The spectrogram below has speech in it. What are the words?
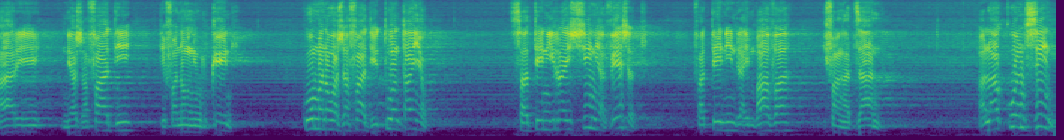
ary ny azafady dia fanao ny olon-kendry. Koa manao azafady etoa an-tagnako, tsa teny iray sy ny havesatra fa teny indraim-bava ifagnajana. Alako koa ny tsiny.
